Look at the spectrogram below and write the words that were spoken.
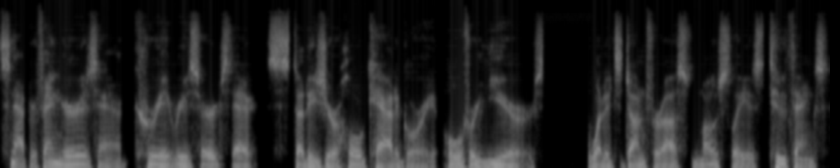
snap your fingers and create research that studies your whole category over years. What it's done for us mostly is two things.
